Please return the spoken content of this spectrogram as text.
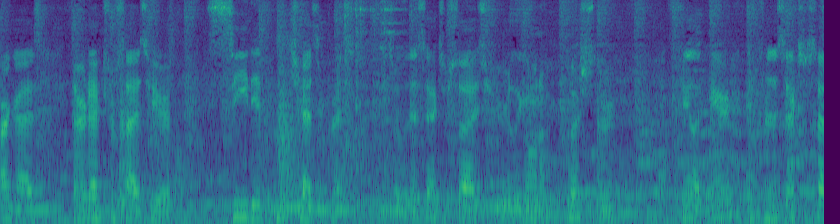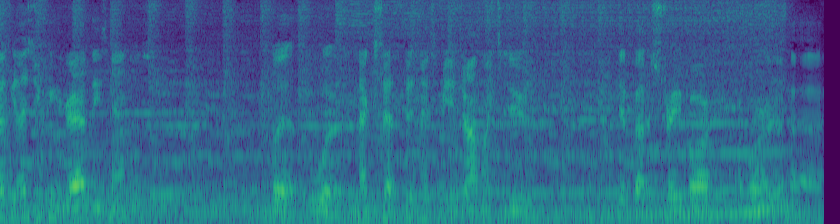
All right, guys. Third exercise here: seated chest press. So this exercise, you're really going to push through and feel it here. And for this exercise, guys, you can grab these handles. But what Next Step Fitness, me and John like to do, get about a straight bar or a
